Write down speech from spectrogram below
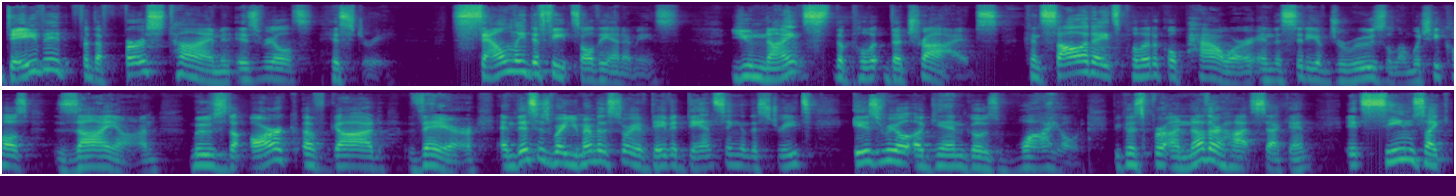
David, for the first time in Israel's history, soundly defeats all the enemies, unites the, the tribes, consolidates political power in the city of Jerusalem, which he calls Zion, moves the ark of God there. And this is where you remember the story of David dancing in the streets? Israel again goes wild because for another hot second, it seems like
